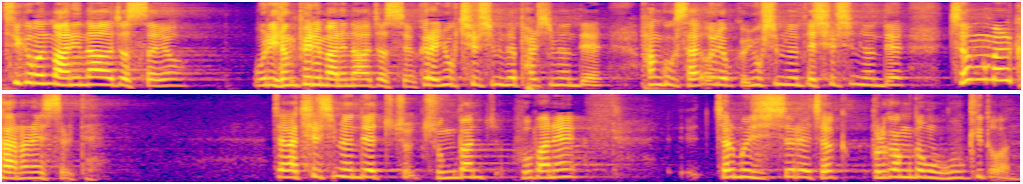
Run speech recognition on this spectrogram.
지금은 많이 나아졌어요. 우리 형편이 많이 나아졌어요. 그래, 6, 70년대, 80년대 한국 사회 어렵고 60년대, 70년대 정말 가난했을 때. 제가 70년대 중반, 후반에 젊은 시절에 저 불광동 우기도원,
